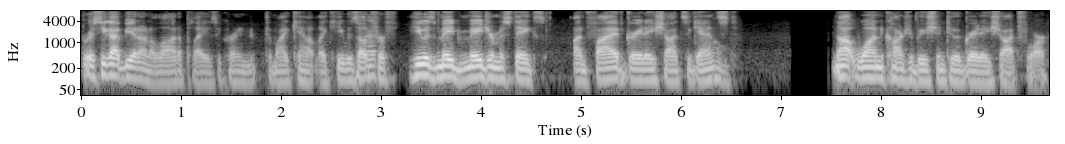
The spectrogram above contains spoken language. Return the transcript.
Bruce, he got beat on a lot of plays according to my count. Like he was out for he was made major mistakes on five grade A shots against, oh. not one contribution to a grade A shot for.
